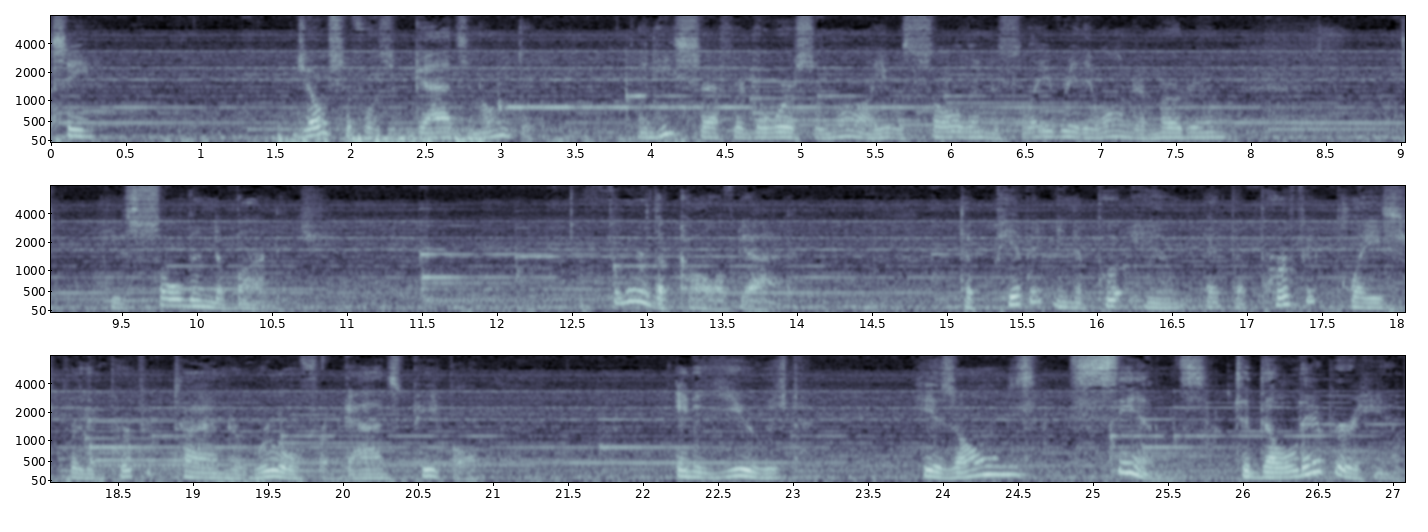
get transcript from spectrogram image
See, Joseph was God's anointed, and he suffered the worst of all. He was sold into slavery. They wanted to murder him. He was sold into bondage for the call of God to pivot and to put him at the perfect place for the perfect time to rule for God's people. And he used his own sins to deliver him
